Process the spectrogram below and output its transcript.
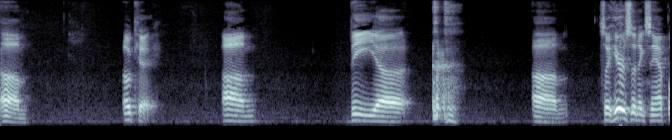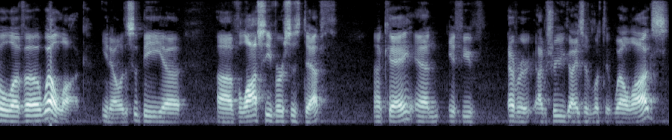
Um, okay. Um, the uh, um, so here's an example of a well log. You know, this would be uh, uh, velocity versus depth. Okay, and if you've ever, I'm sure you guys have looked at well logs,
